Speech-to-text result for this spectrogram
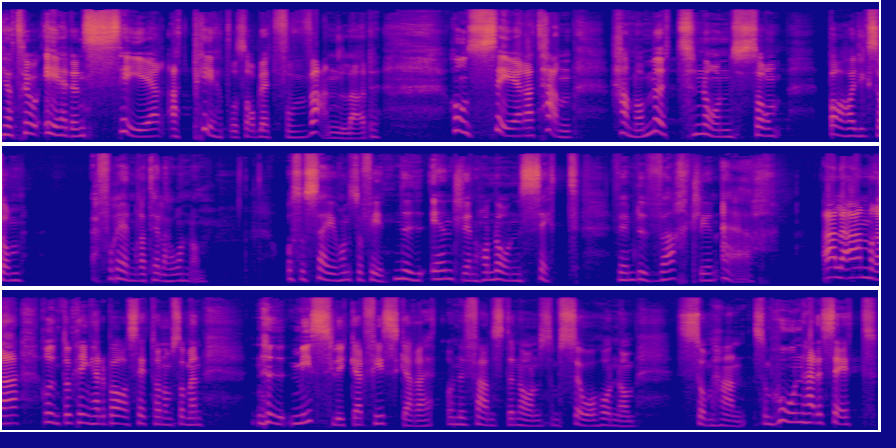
jag tror Eden ser att Petrus har blivit förvandlad. Hon ser att han, han har mött någon som bara liksom förändrat hela honom. Och så säger hon så fint, nu äntligen har någon sett vem du verkligen är. Alla andra runt omkring hade bara sett honom som en nu misslyckad fiskare och nu fanns det någon som såg honom som, han, som hon hade sett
